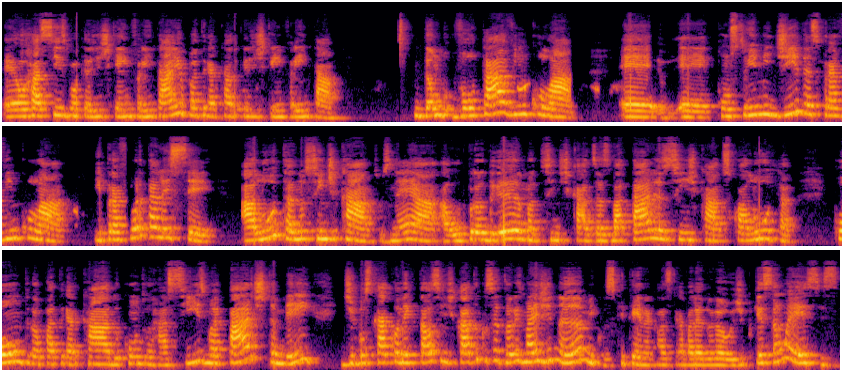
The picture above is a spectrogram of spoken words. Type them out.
é, o racismo que a gente quer enfrentar e o patriarcado que a gente quer enfrentar. Então, voltar a vincular, é, é, construir medidas para vincular e para fortalecer a luta nos sindicatos, né? A, a, o programa dos sindicatos, as batalhas dos sindicatos com a luta contra o patriarcado, contra o racismo, é parte também de buscar conectar o sindicato com os setores mais dinâmicos que tem na classe trabalhadora hoje, porque são esses.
